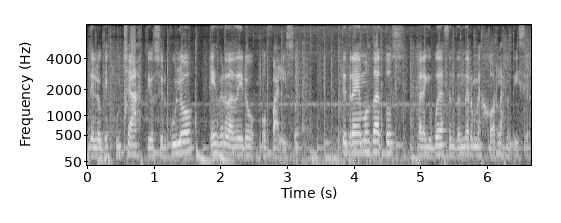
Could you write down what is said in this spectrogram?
de lo que escuchaste o circuló es verdadero o falso. Te traemos datos para que puedas entender mejor las noticias.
